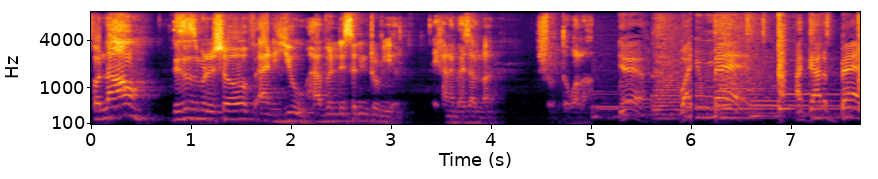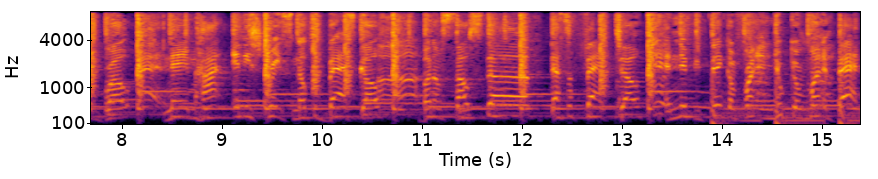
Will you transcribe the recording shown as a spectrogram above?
ফর নাও দিস ইজ মিরিশভ and you have been listening to real এখানে ভেজাল নয় সত্য বলা why you mad? I got a bag, bro. Name hot in these streets, no Tabasco. But I'm so stubbed, that's a fact, Joe. And if you think I'm frontin', you can run it back.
